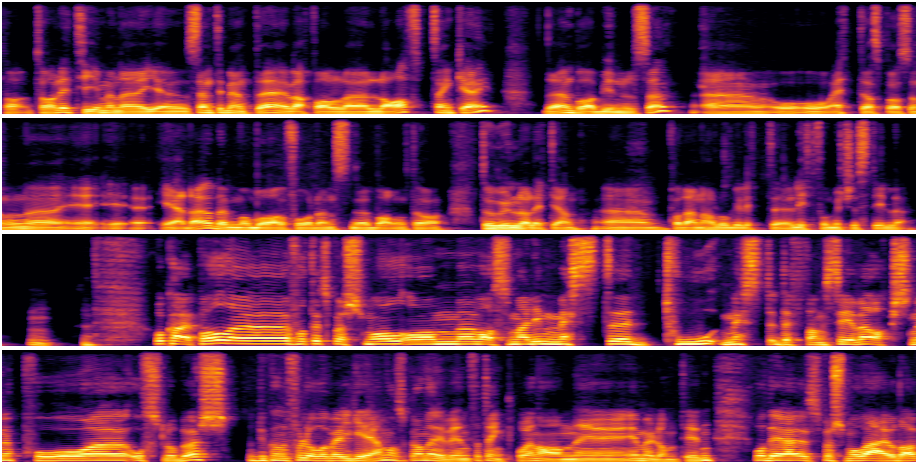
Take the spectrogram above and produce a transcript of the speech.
Ta, tar litt tid, men eh, sentimentet er i hvert fall eh, lavt, tenker jeg. Det er en bra begynnelse. Og etterspørselen er der. Det må bare få den snøballen til å, til å rulle litt igjen. For den har ligget litt, litt for mye stille. Mm. Og Kaipol har uh, fått et spørsmål om uh, hva som er de mest, uh, to mest defensive aksjene på Oslo Børs. Du kan få lov å velge én, og så kan Øyvind få tenke på en annen i, i mellomtiden. Og det Spørsmålet er jo da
